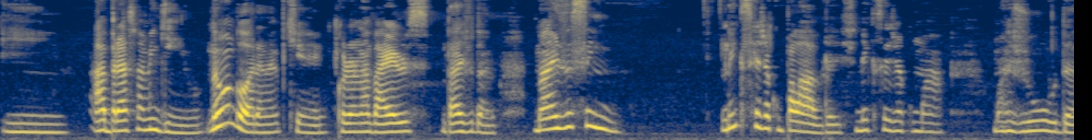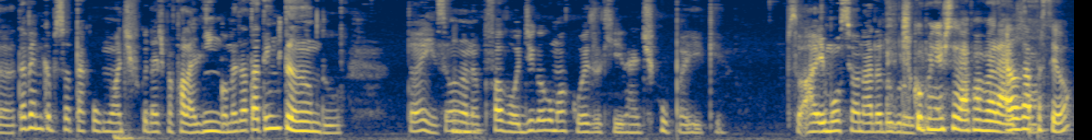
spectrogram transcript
e abraça o amiguinho. Não agora, né? Porque coronavírus não tá ajudando. Mas assim, nem que seja com palavras, nem que seja com uma, uma ajuda. Tá vendo que a pessoa tá com uma dificuldade pra falar língua, mas ela tá tentando. Então é isso, Uhum. Ana, por favor, diga alguma coisa aqui, né? Desculpa aí que a emocionada do grupo. Desculpem, eu estou lá para a barata. Ela já apareceu?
